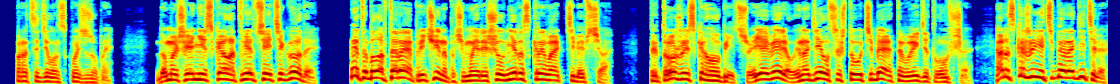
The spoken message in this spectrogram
— процедил он сквозь зубы. «Думаешь, я не искал ответ все эти годы? Это была вторая причина, почему я решил не раскрывать тебе все. Ты тоже искал убийцу, и я верил и надеялся, что у тебя это выйдет лучше. А расскажи я тебе о родителях,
